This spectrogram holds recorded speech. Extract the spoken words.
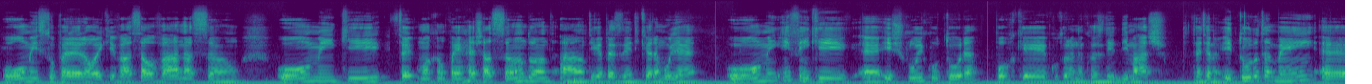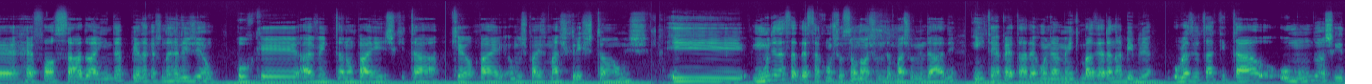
o homem super-herói que vai salvar a nação, o homem que fez uma campanha rechaçando a, a antiga presidente que era mulher, o homem, enfim, que é, exclui cultura porque cultura não é coisa de, de macho. Tá entendendo? E tudo também é reforçado ainda pela questão da religião. Porque a gente tá num país que, tá, que é o pai, um dos países mais cristãos. E muita dessa, dessa construção da masculin- masculinidade interpretada erroneamente baseada na Bíblia. O Brasil tá que tá, o mundo, acho que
